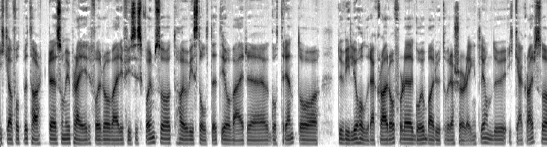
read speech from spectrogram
ikke har fått betalt eh, som vi pleier for å være i fysisk form, så har jo vi stolthet i å være eh, godt trent. Og du vil jo holde deg klar òg, for det går jo bare utover deg sjøl, egentlig, om du ikke er klar. Så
